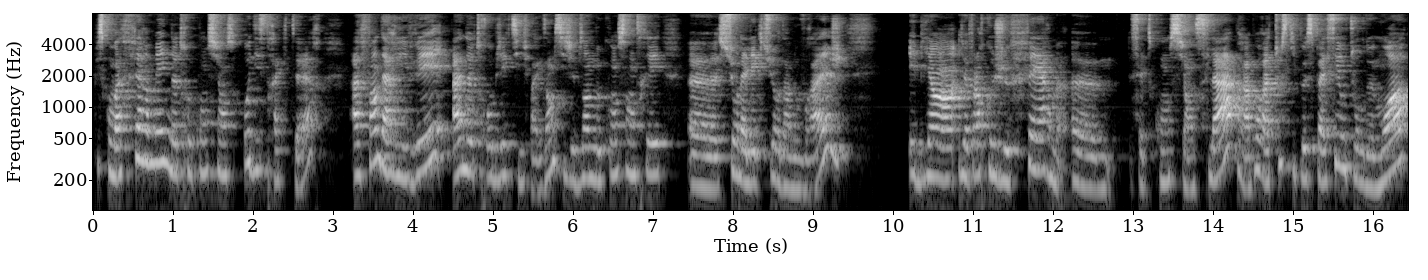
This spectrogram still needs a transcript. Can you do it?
puisqu'on va fermer notre conscience aux distracteurs afin d'arriver à notre objectif. Par exemple, si j'ai besoin de me concentrer euh, sur la lecture d'un ouvrage, eh bien, il va falloir que je ferme euh, cette conscience-là par rapport à tout ce qui peut se passer autour de moi,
